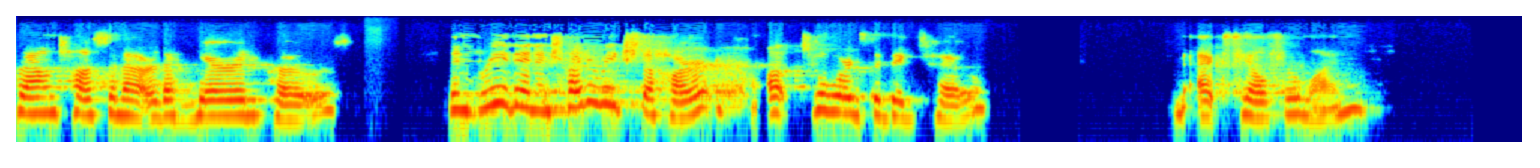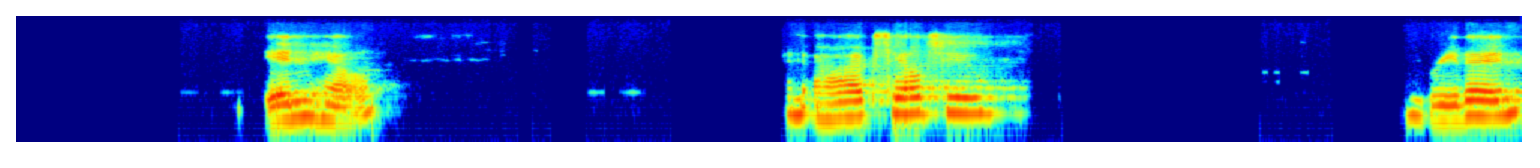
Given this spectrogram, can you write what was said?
Krounchasana or the heron pose. Then breathe in and try to reach the heart up towards the big toe. Exhale for one. Inhale. And exhale two. Breathe in.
